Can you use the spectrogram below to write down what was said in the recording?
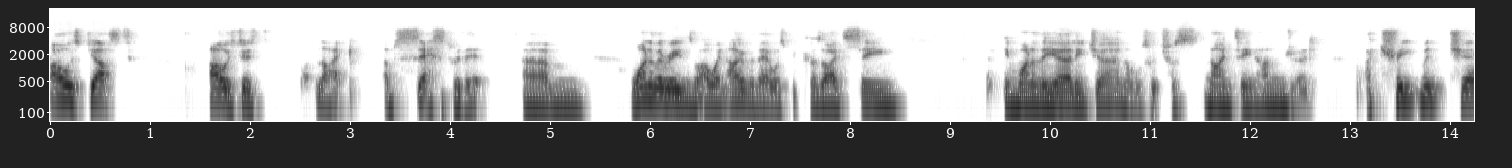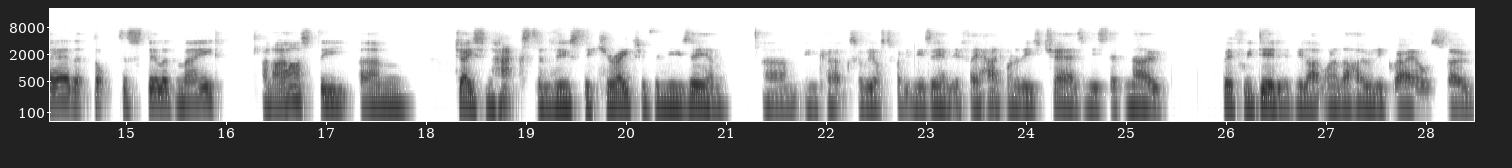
I was just, I was just like obsessed with it. Um, one of the reasons why I went over there was because I'd seen in one of the early journals, which was 1900, a treatment chair that Dr. Still had made, and I asked the um, Jason Haxton, who's the curator of the museum um, in Kirksville, the Osteopathic Museum, if they had one of these chairs, and he said no. But if we did, it'd be like one of the holy grails. So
